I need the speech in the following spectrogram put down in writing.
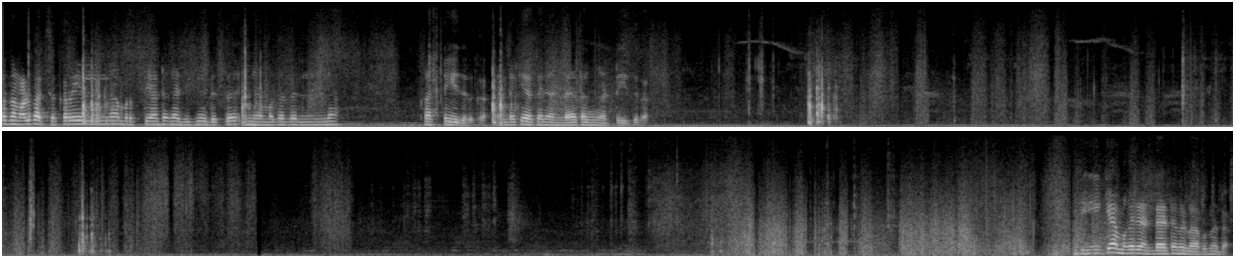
അപ്പോൾ നമ്മൾ പച്ചക്കറി എല്ലാം വൃത്തിയായിട്ട് കഴുകിയെടുത്ത് ഇനി നമുക്കതെല്ലാം കട്ട് ചെയ്തെടുക്കാം. വെണ്ടയ്ക്കൊക്കെ രണ്ടായിട്ട് അങ്ങ് കട്ട് ചെയ്തിടാം. മുരിങ്ങയ്ക്ക നമുക്ക് രണ്ടായിട്ട് പിളർന്നിടാം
